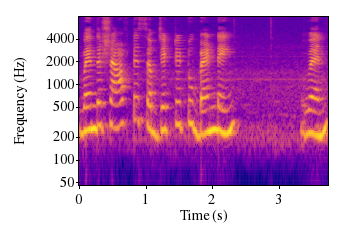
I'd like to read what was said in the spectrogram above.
when the shaft is subjected to bending, when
